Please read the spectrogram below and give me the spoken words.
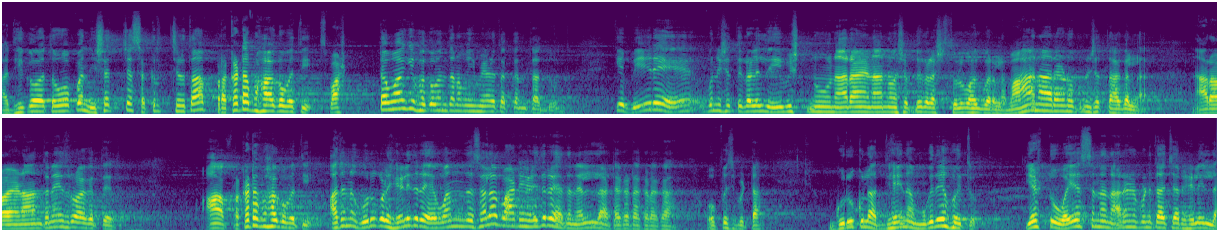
ಅಧಿಗತೋಪನಿಷಚ್ಚ ಸಕೃಚ್ಛೃತ ಪ್ರಕಟ ಭಾಗವತಿ. ಸ್ಪಷ್ಟವಾಗಿ ಭಗವಂತನ ಮಹಿಮೆ ಹೇಳ್ತಕ್ಕಂಥದ್ದು ಹೀಗೆ ಬೇರೆ ಉಪನಿಷತ್ತುಗಳಲ್ಲಿ ವಿಷ್ಣು, ನಾರಾಯಣ ಅನ್ನೋ ಶಬ್ದಗಳು ಅಷ್ಟು ಸುಲಭವಾಗಿ ಬರಲ್ಲ. ಮಹಾನಾರಾಯಣ ಉಪನಿಷತ್ತು ಆಗಲ್ಲ ನಾರಾಯಣ ಅಂತಲೇ ಶುರುವಾಗುತ್ತೆ ಆ ಪ್ರಕಟ ಭಾಗವತಿ, ಅದನ್ನು ಗುರುಗಳು ಹೇಳಿದರೆ, ಒಂದು ಸಲ ಪಾಠ ಹೇಳಿದರೆ ಅದನ್ನೆಲ್ಲ ಟಕ ಟಕ ಟಕ ಒಪ್ಪಿಸಿಬಿಟ್ಟ. ಗುರುಕುಲ ಅಧ್ಯಯನ ಮುಗದೇ ಹೋಯಿತು. ಎಷ್ಟು ವಯಸ್ಸನ್ನು ನಾರಾಯಣ ಪಂಡಿತಾಚಾರ್ಯ ಹೇಳಿಲ್ಲ.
